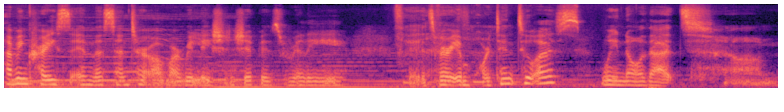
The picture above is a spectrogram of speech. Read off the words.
Having Christ in the center of our relationship is really, it's very important to us. We know that um,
